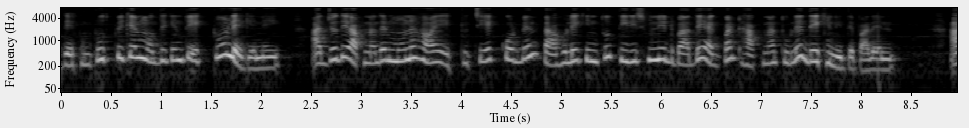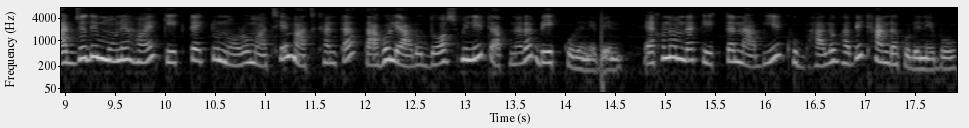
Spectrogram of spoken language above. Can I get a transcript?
দেখুন, টুথপিকের মধ্যে কিন্তু একটুও লেগে নেই। আর যদি আপনাদের মনে হয় একটু চেক করবেন, তাহলে কিন্তু 30 মিনিট বাদে একবার ঢাকনা তুলে দেখে নিতে পারেন। আর যদি মনে হয় কেকটা একটু নরম আছে মাঝখানটা, তাহলে আরও 10 মিনিট আপনারা বেক করে নেবেন। এখন আমরা কেকটা নাবিয়ে খুব ভালোভাবে ঠান্ডা করে নেব।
